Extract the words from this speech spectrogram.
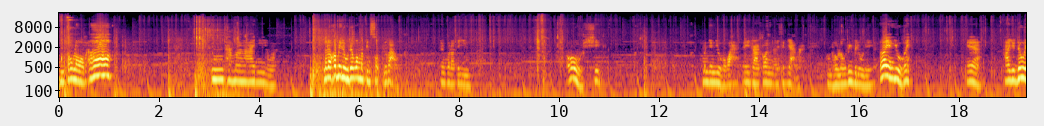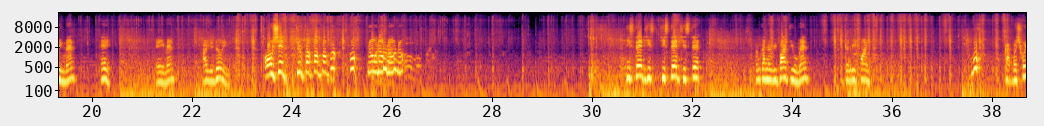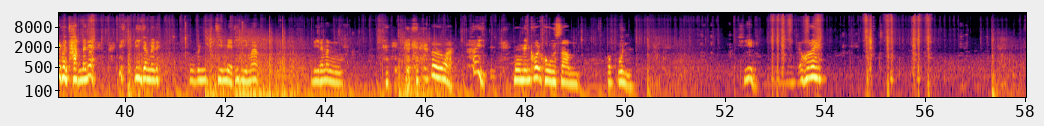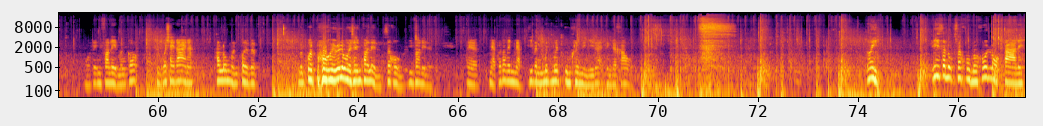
มึงต้องรอเออมึงทำอะไรนี่หรอแล้วเราก็ไม่รู้ด้วยว่ามันเป็นศพหรือเปล่าจนกว่าเราจะยิง โอ้ชิต มันยังอยู่ปะวะไอ้ดราก้อนอะไรสักอย่างอะผมผมลองวิ่งไปดูนี่เออยังอยู่เว้ย Yeah how you doing man hey hey man how you doing Oh shit! Shit! Fuck! Fuck! Fuck! Fuck! No! No! No! No! He's dead. He's he's dead. He's dead. I'm gonna revive you, man. You're gonna be fine. กลับมาช่วยมันทันนะเนี่ย ดีดีจังเลยเนี่ย กูเป็นทีมเมทที่ดีมาก ดีนะมัน เออว่ะ เฮ้ย โมเมนต์โคตรโฮซัมอบอุ่นชีดโอ้ยโอ้แต่อินฟราเรดมันก็ถือว่าใช้ได้นะอารมณ์เหมือนเปิดแบบ เหมือนเปิดโปรเลยไม่ได้ว่าใช้อินฟราเรดสโคปอินฟราเรดแต่แมปก็ต้องเป็นแมปที่มันมืดมืดๆอึมครึมอย่างนี้ด้วยถึงจะเข้า เฮ้ย นี่สนุกสโคมันโคตรหลอกตาเลย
